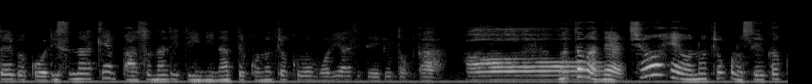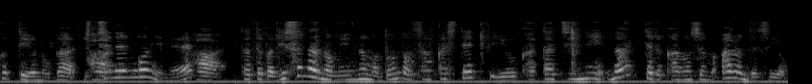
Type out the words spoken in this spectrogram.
例えばこうリスナー兼パーソナリティになってこの曲を盛り上げているとか。または、ね、チョアヘオのチョコの性格っていうのが1年後にね、は例えばリスナーのみんなもどんどん参加してっていう形になってる可能性もあるんですよ。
